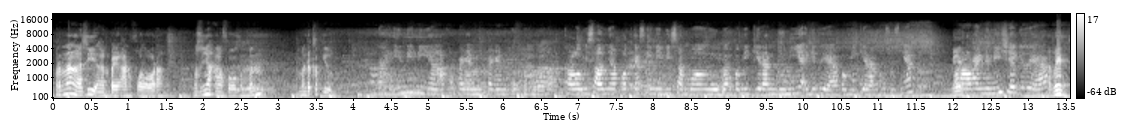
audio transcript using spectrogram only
pernah nggak sih sampai unfollow orang? Maksudnya unfollow temen temen deket gitu Nah ini nih yang aku pengen pengen ubah banget. Kalau misalnya podcast ini bisa mengubah pemikiran dunia gitu ya, pemikiran khususnya orang-orang Indonesia gitu ya. amin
